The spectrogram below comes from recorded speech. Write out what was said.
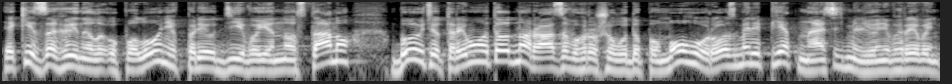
які загинули у полоні в період дії воєнного стану, будуть отримувати одноразову грошову допомогу у розмірі 15 мільйонів гривень.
